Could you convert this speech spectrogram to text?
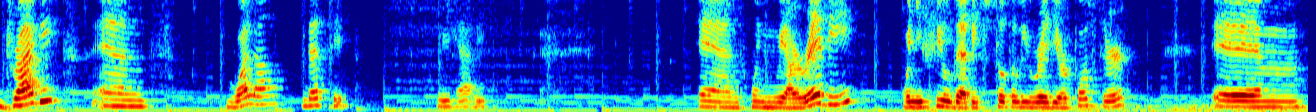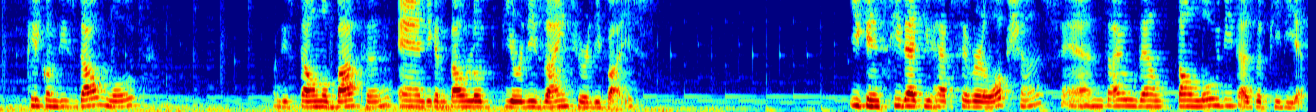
drag it and voila, that's it. We have it. And when we are ready, when you feel that it's totally ready your poster, um, click on this download, this download button, and you can download your design to your device. You can see that you have several options and I will then download it as a PDF.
